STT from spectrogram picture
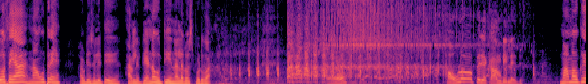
தோசையா? நான் ஊத்துறேன். அப்படின்னு சொல்லிட்டு அரை லிட்டர் எண்ணெய் ஊற்றி நல்லா ரோஸ்ட் போடுவா. அவ்வளோ பெரிய காமெடி இல்ல இது. மாமாவுக்கு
